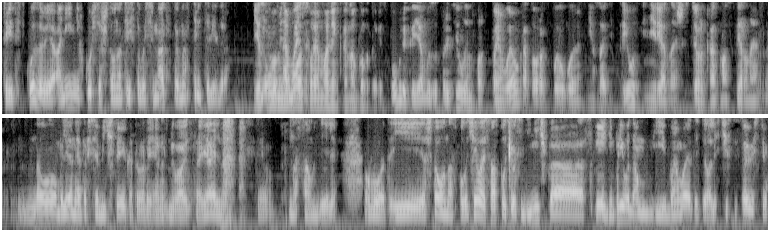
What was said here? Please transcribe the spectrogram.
30 кузове, они не в курсе, что на 318 у нас 3 цилиндра. Если ну, бы у меня нормально. была своя маленькая, но гордая республика, я бы запретил импорт BMW, у которых был бы не задний привод и не рядная шестерка атмосферная. Ну, блин, это все мечты, которые разбиваются реально на самом деле. Вот. И что у нас получилось? У нас получилась единичка с передним приводом, и BMW это сделали с чистой совестью.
